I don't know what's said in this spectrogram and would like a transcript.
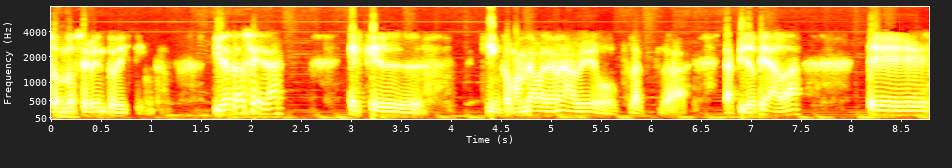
son dos eventos distintos. Y la tercera es que el, quien comandaba la nave o la, la, piloteaba, eh,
